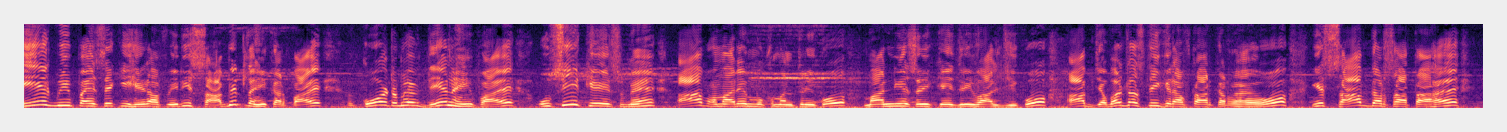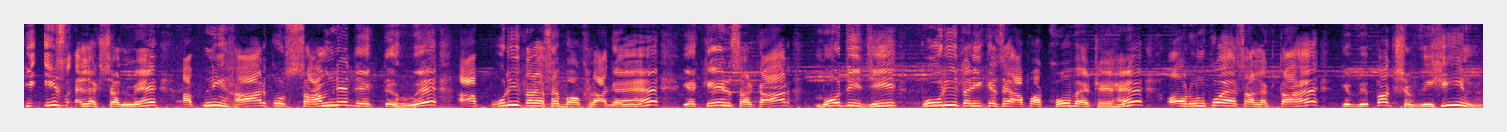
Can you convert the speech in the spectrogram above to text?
एक भी पैसे की हेरा फेरी साबित नहीं कर पाए, कोर्ट में दे नहीं पाए, उसी केस में आप हमारे मुख्यमंत्री को, माननीय श्री केजरीवाल जी को, आप ज़बरदस्ती गिरफ़्तार कर रहे हो। ये साफ़ दर्शाता है कि इस इलेक्शन में अपनी हार को सामने देखते हुए आप पूरी तरह से बौखला गए हैं। ये केंद्र सरकार, मोदी जी पूरी तरीके से आपा खो बैठे हैं और उनको ऐसा लगता है कि विपक्ष विहीन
